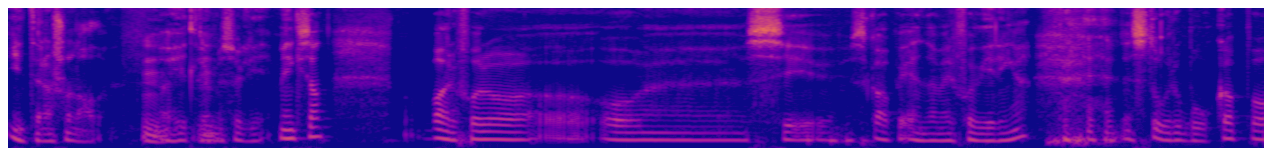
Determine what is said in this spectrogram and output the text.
internasjonale. Mm. Hitler og Mussolini. Men ikke sant? Bare for å, å, å eh, si, skape enda mer forvirring her. Den store boka på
